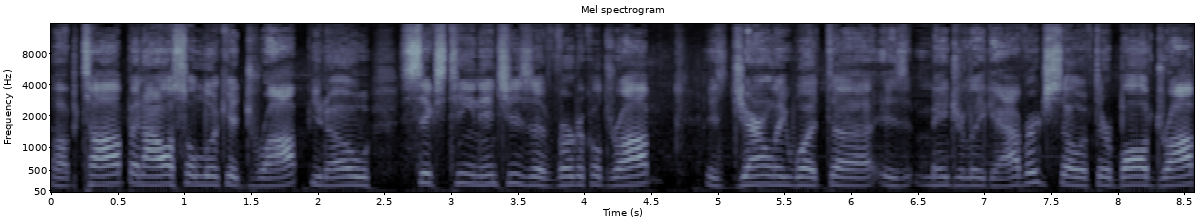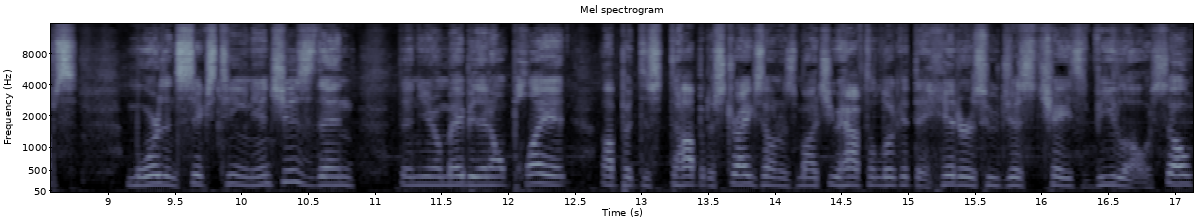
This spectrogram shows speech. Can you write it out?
up top, and I also look at drop. You know, 16 inches of vertical drop is generally what uh, is major league average. So if their ball drops more than 16 inches, then then you know maybe they don't play it up at the top of the strike zone as much. You have to look at the hitters who just chase velo. So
